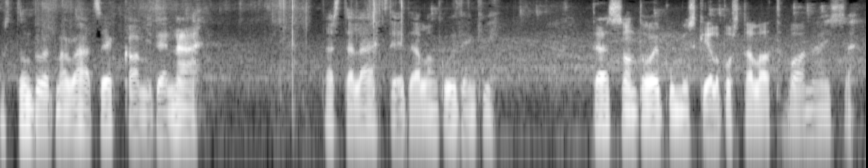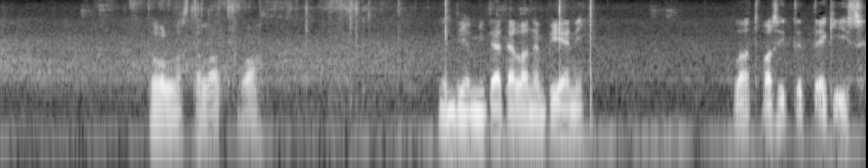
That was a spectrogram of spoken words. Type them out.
Musta tuntuu, että mä vähän tsekkaan, miten nää tästä lähtee. Täällä on kuitenkin, tässä on toipumiskelpoista latvaa näissä. Tollasta latvaa. En tiedä mitä tällainen pieni latva sitten tekisi.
